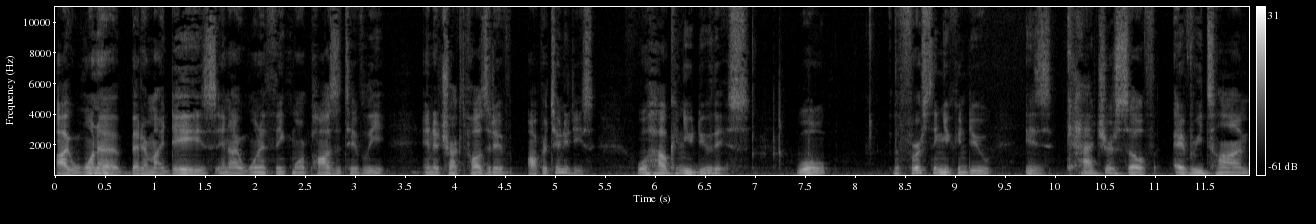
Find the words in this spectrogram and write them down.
I want to better my days and I want to think more positively and attract positive opportunities. Well, how can you do this? Well, the first thing you can do is catch yourself every time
